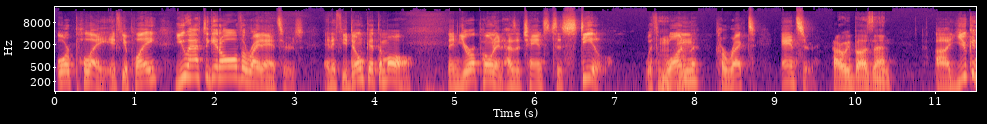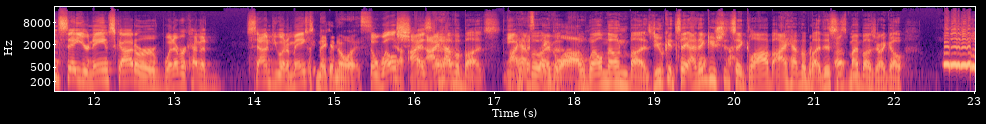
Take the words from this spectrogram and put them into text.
or play. If you play, you have to get all the right answers. And if you don't get them all, then your opponent has a chance to steal with one correct answer. How do we buzz in? Uh, you can say your name, Scott, or whatever kind of sound you want to make. Just make a noise. the Welsh I, has I a- have a buzz. I have, a, I have a, a well-known buzz. You could say. I think you should say glob. I have a buzz. This is my buzzer. I go.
